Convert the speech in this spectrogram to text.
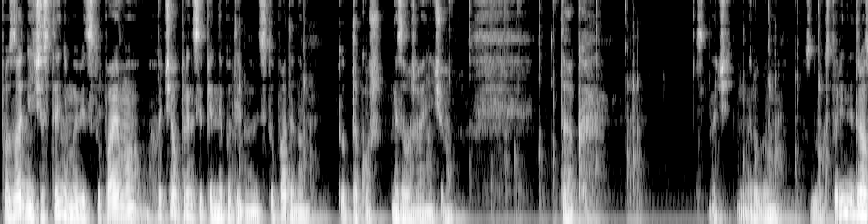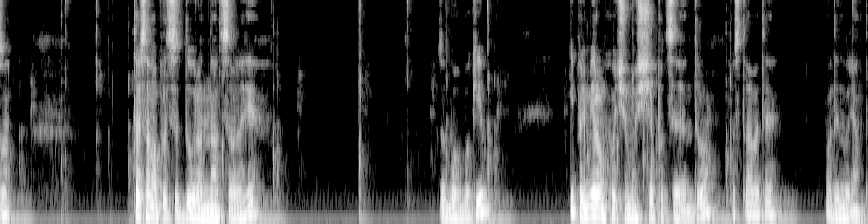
По задній частині ми відступаємо, хоча, в принципі, не потрібно відступати нам. Тут також не заважає нічого. Так. Значить, ми робимо з двох сторін відразу. Та ж сама процедура на царги з обох боків. І, приміром, хочемо ще по центру поставити один варіант.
